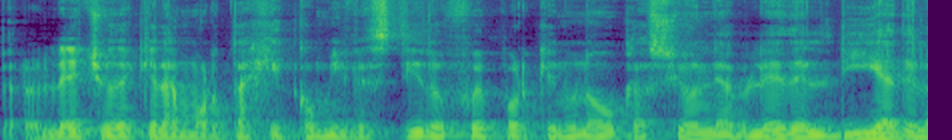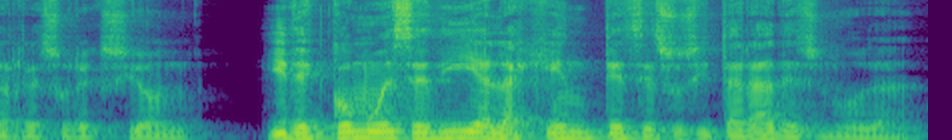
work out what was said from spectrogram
Pero el hecho de que la amortajé con mi vestido fue porque en una ocasión le hablé del día de la resurrección y de cómo ese día la gente se suscitará desnuda.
